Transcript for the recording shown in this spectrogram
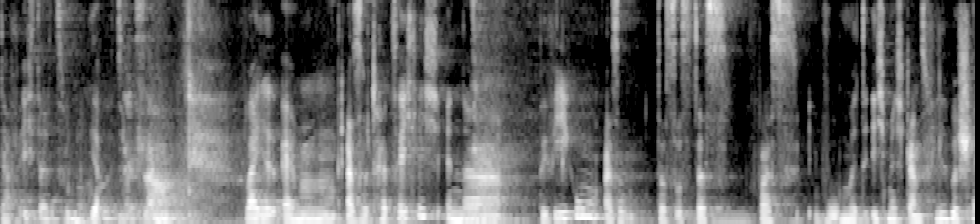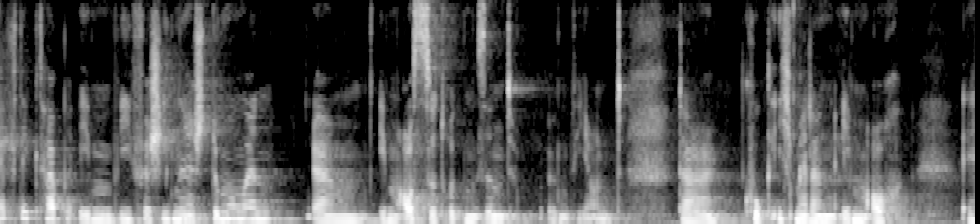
Darf ich dazu noch ja. kurz was sagen? Weil, ähm, also tatsächlich in der Bewegung, also das ist das, was, womit ich mich ganz viel beschäftigt habe, eben wie verschiedene Stimmungen ähm, eben auszudrücken sind irgendwie. Und da gucke ich mir dann eben auch äh,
